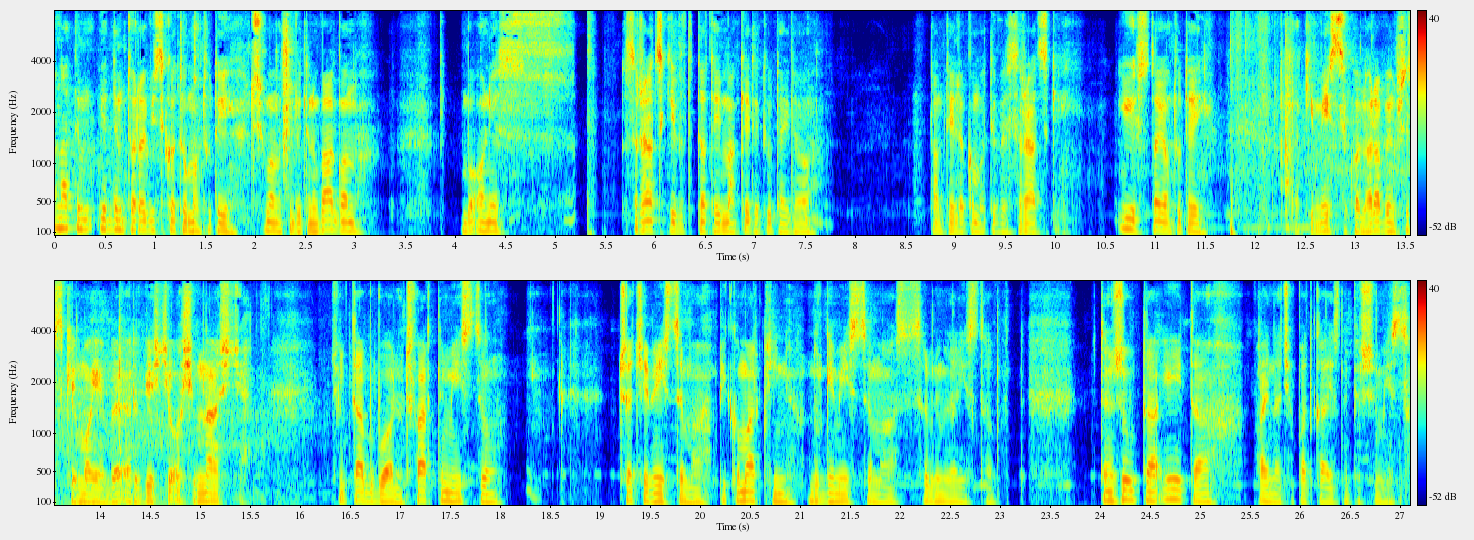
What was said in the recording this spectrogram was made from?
a na tym jednym torowisku tu mam tutaj, trzymam sobie ten wagon, bo on jest strażacki do, do tej makiety tutaj, do tamtej lokomotywy strażackiej. I stoją tutaj w takim miejscu honorowym wszystkie moje BR-218. Czyli ta by była na czwartym miejscu. Trzecie miejsce ma Pico Marklin, drugie miejsce ma srebrny medalista ten żółta i ta fajna ciopatka jest na pierwszym miejscu.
